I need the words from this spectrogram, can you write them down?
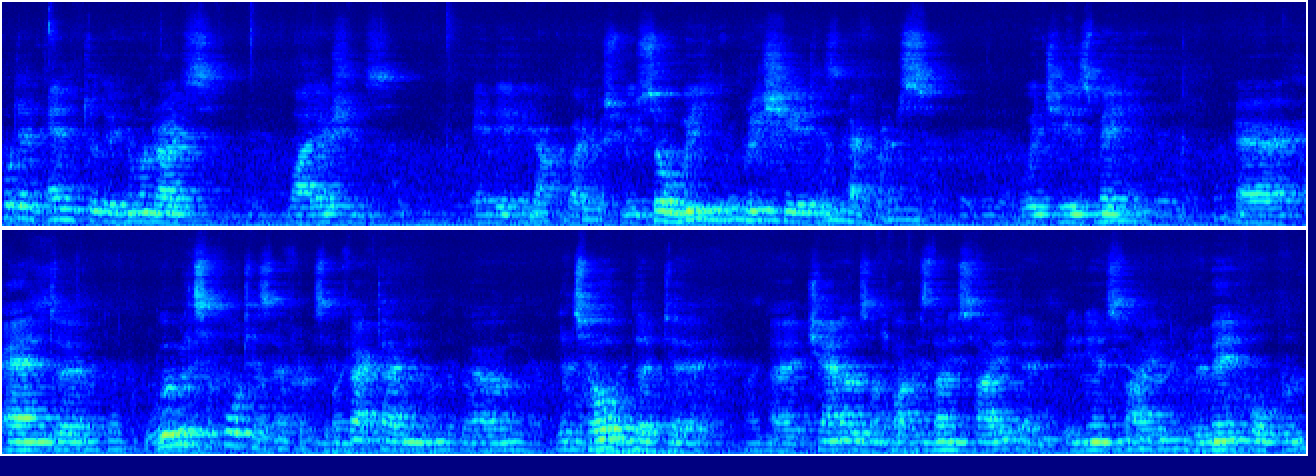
put an end to the human rights violations in the Indian occupied Kashmir. So we appreciate his efforts, which he is making. Uh, and uh, we will support his efforts. In fact, I mean, um, let's hope that uh, channels on Pakistani side and Indian side remain open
